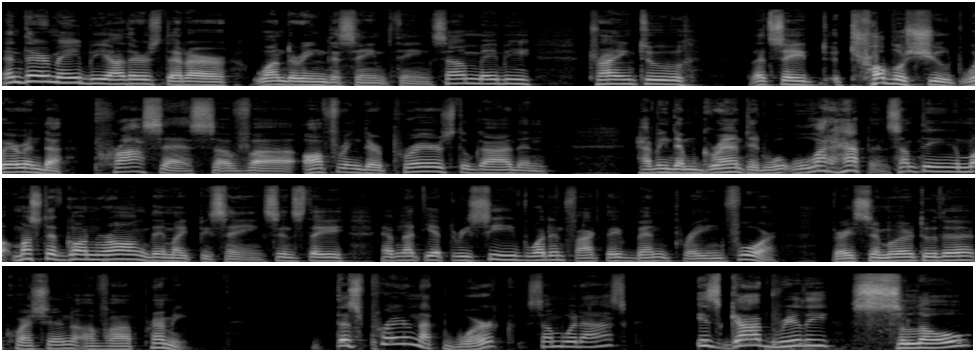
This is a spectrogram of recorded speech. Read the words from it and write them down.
And there may be others that are wondering the same thing. Some may be trying to, let's say, troubleshoot where in the process of uh, offering their prayers to God and having them granted, what happened? Something must have gone wrong, they might be saying, since they have not yet received what in fact they've been praying for. Very similar to the question of uh, Premi. Does prayer not work? Some would ask. Is God really slow,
